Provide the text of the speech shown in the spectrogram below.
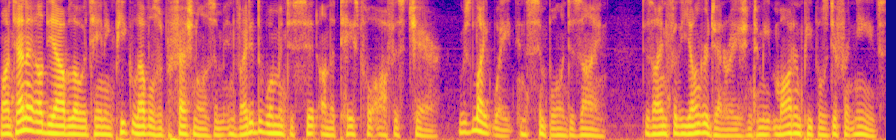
Montana El Diablo, attaining peak levels of professionalism, invited the woman to sit on the tasteful office chair. It was lightweight and simple in design, designed for the younger generation to meet modern people's different needs.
